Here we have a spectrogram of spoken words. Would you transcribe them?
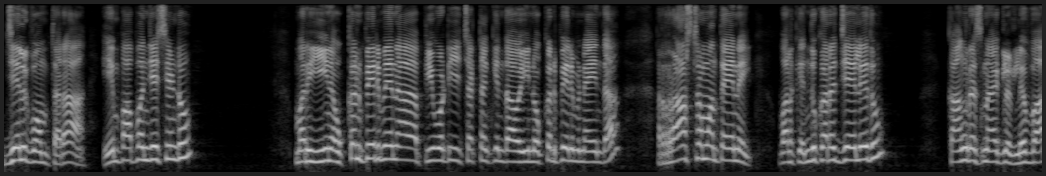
జైలుకు పంపుతారా? ఏం పాపం చేసిండు? మరి ఈయన ఒక్కని పేరు మీద పీఓటీ చట్టం కింద ఈయన ఒక్కని పేరు మీద అయిందా? రాష్ట్రం అంతా అయినాయి. వాళ్ళకి ఎందుకు అరెస్ట్ చేయలేదు? కాంగ్రెస్ నాయకులకు లేవా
